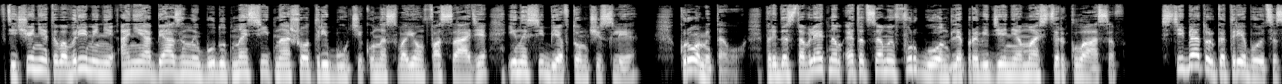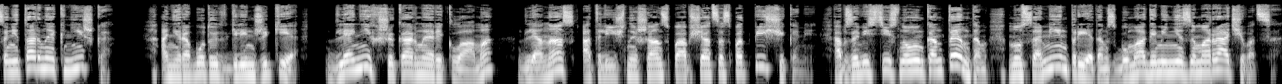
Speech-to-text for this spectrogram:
В течение этого времени они обязаны будут носить нашу атрибутику на своем фасаде и на себе в том числе. Кроме того, предоставлять нам этот самый фургон для проведения мастер-классов. С тебя только требуется санитарная книжка. Они работают в Геленджике. Для них шикарная реклама, для нас отличный шанс пообщаться с подписчиками, обзавестись новым контентом, но самим при этом с бумагами не заморачиваться.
